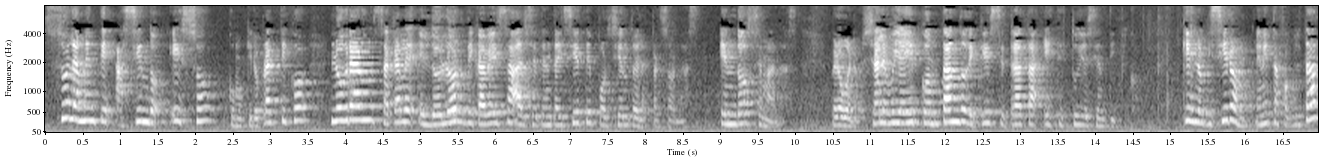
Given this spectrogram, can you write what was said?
solamente haciendo eso como quiropráctico, lograron sacarle el dolor de cabeza al 77% de las personas en dos semanas. Pero bueno, ya les voy a ir contando de qué se trata este estudio científico. ¿Qué es lo que hicieron en esta facultad?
